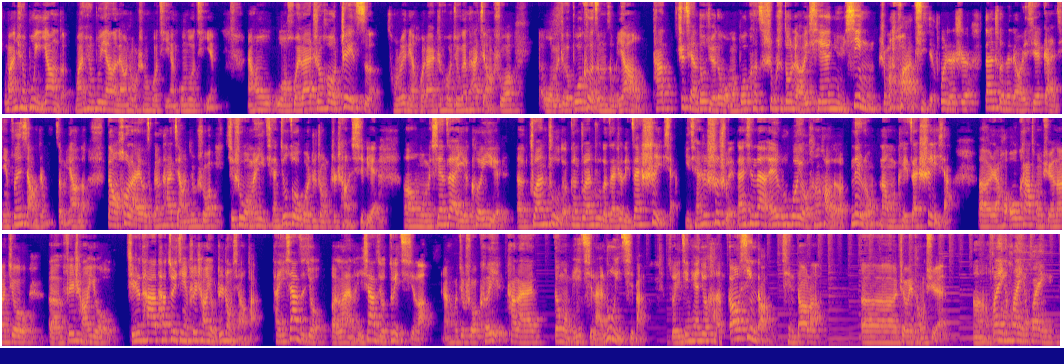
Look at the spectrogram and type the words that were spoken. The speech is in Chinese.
完全不一样的，完全不一样的两种生活体验、工作体验。然后我回来之后，这次从瑞典回来之后，就跟他讲说。我们这个播客怎么怎么样？他之前都觉得我们播客是不是都聊一些女性什么话题，或者是单纯的聊一些感情分享怎么怎么样的？但我后来有跟他讲，就是说，其实我们以前就做过这种职场系列，嗯，我们现在也可以，呃，专注的、更专注的在这里再试一下。以前是试水，但现在，哎，如果有很好的内容，那我们可以再试一下。呃，然后欧卡同学呢，就呃非常有，其实他他最近非常有这种想法。他一下子就 align 了，一下子就对齐了，然后就说可以，他来跟我们一起来录一期吧。所以今天就很高兴的请到了，呃，这位同学，嗯，欢迎欢迎欢迎。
